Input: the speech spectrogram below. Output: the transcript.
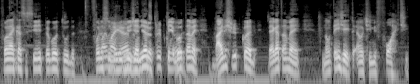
Foi lá em Kansas City, pegou tudo. Foi no em sul do Rio de Janeiro, pegou também. Vai no strip club, pega também. Não tem jeito, é um time forte.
